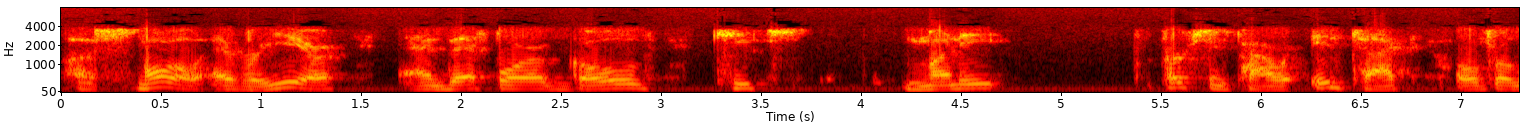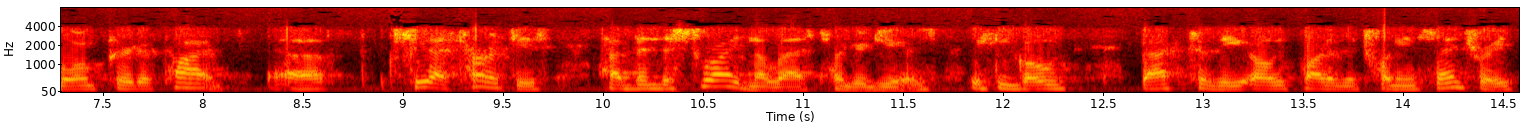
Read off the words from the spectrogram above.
uh, small every year, and therefore gold keeps money purchasing power intact over a long period of time. Uh, fiat currencies have been destroyed in the last hundred years. We can go back to the early part of the 20th century,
